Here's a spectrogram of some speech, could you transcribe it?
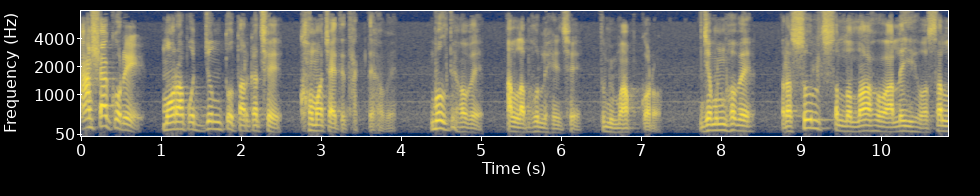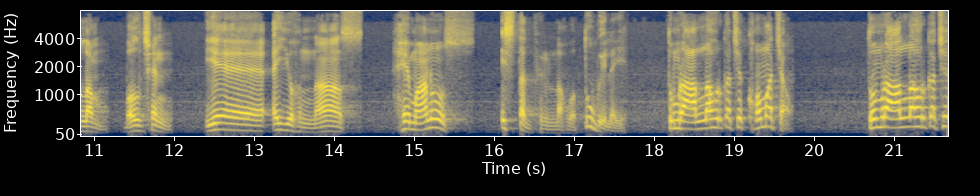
আশা করে মরা পর্যন্ত তার কাছে ক্ষমা চাইতে থাকতে হবে। বলতে হবে, আল্লাহ ভুল হয়েছে, তুমি মাফ করো। যেমন ভাবে রাসুল সাল্লাহ আলি ওয়াসাল্লাম বলছেন ইয়ে হে মানুষ ইস্তাক ফিরুল্লাহ তু বেলাই তোমরা আল্লাহর কাছে ক্ষমা চাও। তোমরা আল্লাহর কাছে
